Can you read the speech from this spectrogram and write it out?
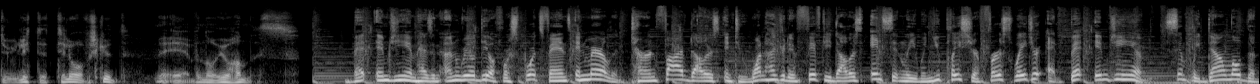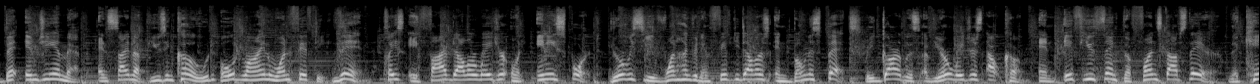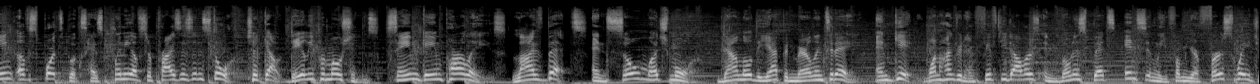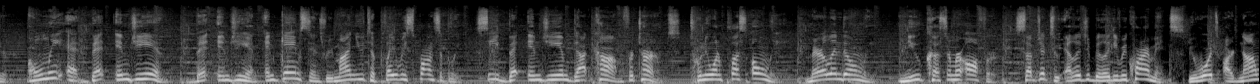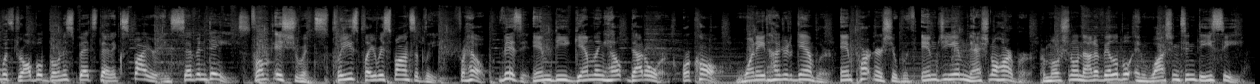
Du lyttet til Overskudd med Even og Johannes. BetMGM has an unreal deal for sports fans in Maryland. Turn $5 into $150 instantly when you place your first wager at BetMGM. Simply download the BetMGM app and sign up using code OldLine150. Then, place a $5 wager on any sport. You'll receive $150 in bonus bets, regardless of your wager's outcome. And if you think the fun stops there, the King of Sportsbooks has plenty of surprises in store. Check out daily promotions, same game parlays, live bets, and so much more. Download the app in Maryland today and get $150 in bonus bets instantly from your first wager only at BetMGM. BetMGM and GameSense remind you to play responsibly. See BetMGM.com for terms. 21 plus only. Maryland only. New customer offer. Subject to eligibility requirements. Rewards are non withdrawable bonus bets that expire in seven days. From issuance, please play responsibly. For help, visit mdgamblinghelp.org or call 1 800 Gambler in partnership with MGM National Harbor. Promotional not available in Washington, D.C.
